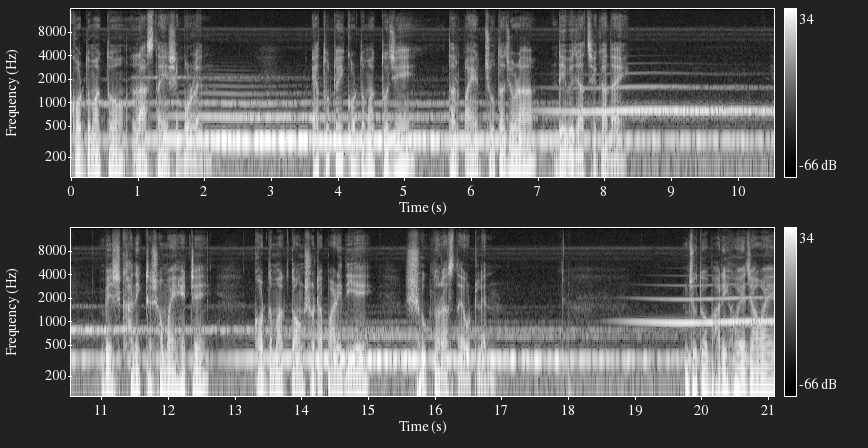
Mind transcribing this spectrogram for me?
কর্দমাক্ত রাস্তায় এসে পড়লেন। এতটাই কর্দমাক্ত যে তার পায়ের জুতা জোড়া ডেবে যাচ্ছে কাদায়। বেশ খানিকটা সময় হেঁটে কর্দমাক্ত অংশটা পাড়ি দিয়ে শুকনো রাস্তায় উঠলেন। জুতো ভারী হয়ে যাওয়ায়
